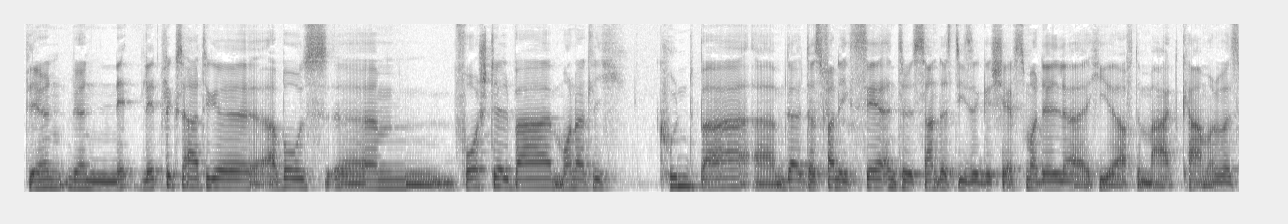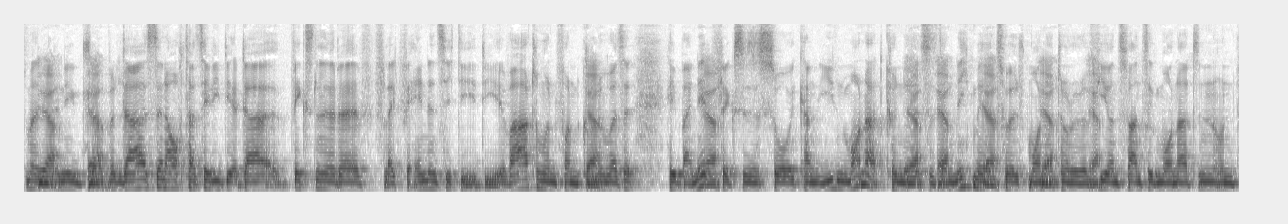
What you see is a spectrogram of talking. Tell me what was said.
Wären, wären Netflix-artige Abos ähm, vorstellbar, monatlich kundbar. Ähm, da, das fand ich sehr interessant, dass diese Geschäftsmodelle hier auf den Markt kamen oder was man ja, ja. Da ist dann auch tatsächlich, die, da wechseln oder vielleicht verändern sich die, die Erwartungen von Kunden. Ja. Hey, bei Netflix ja. ist es so, ich kann jeden Monat kündigen, ja, es ist dann nicht mehr zwölf Monate oder 24 Monaten und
